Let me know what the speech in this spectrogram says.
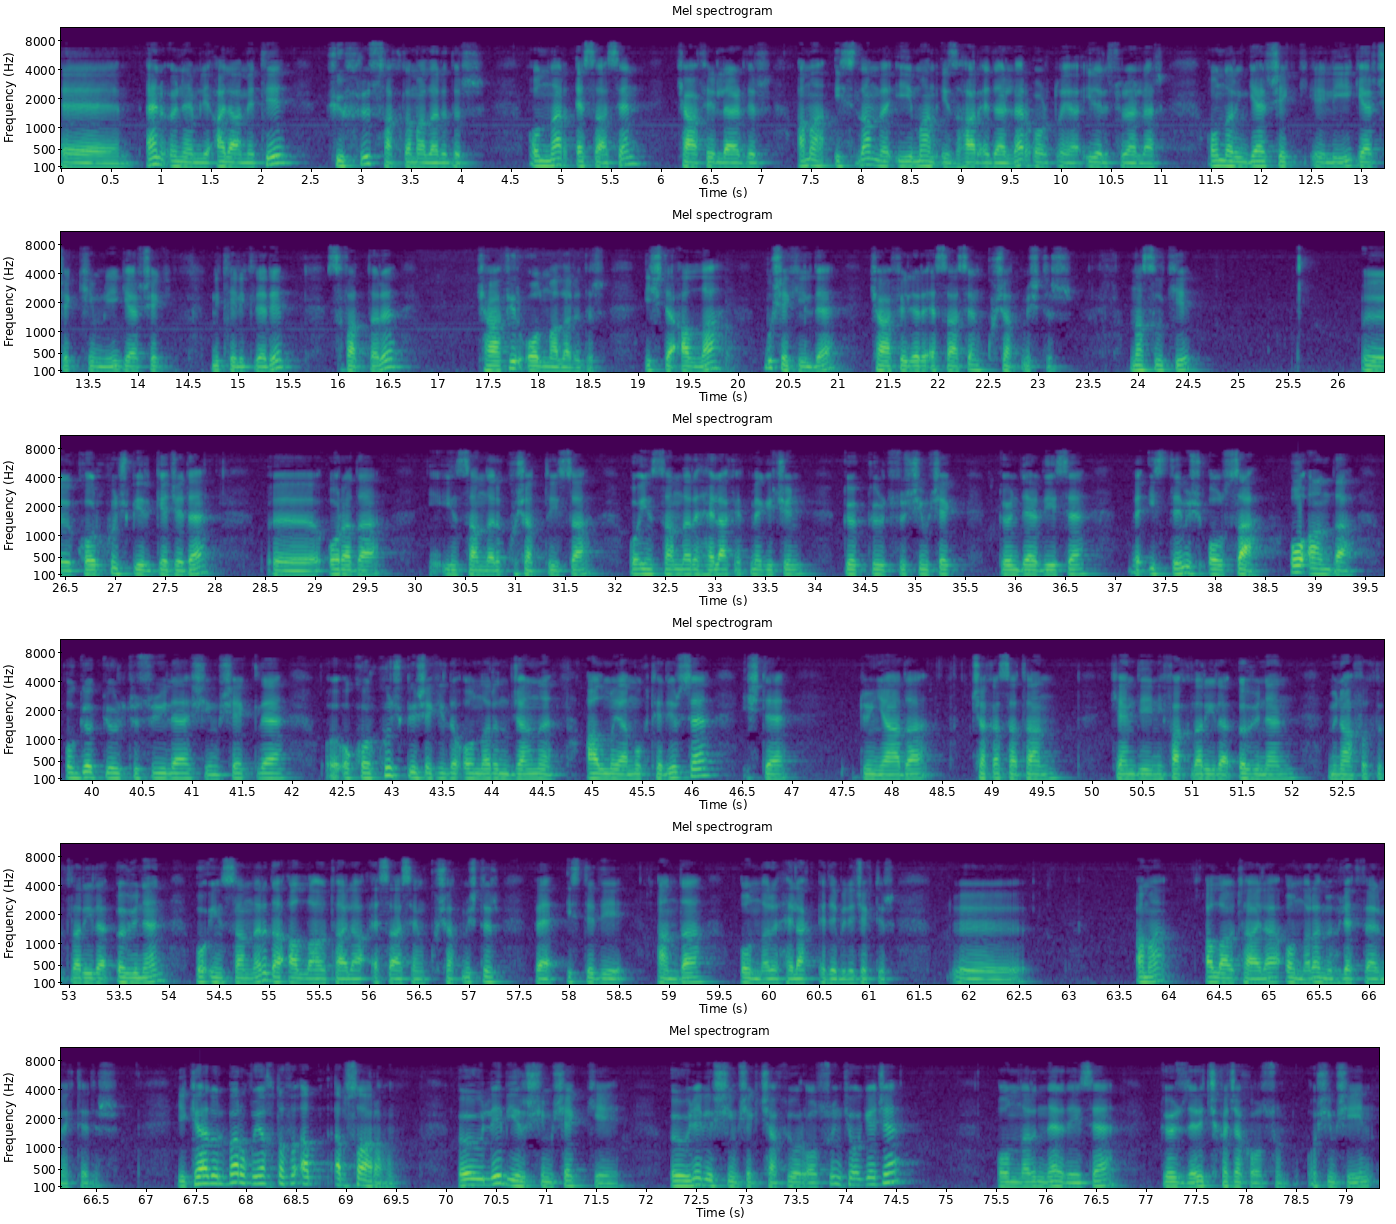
e, en önemli alameti küfrü saklamalarıdır. Onlar esasen kafirlerdir. Ama İslam ve iman izhar ederler, ortaya ileri sürerler. Onların gerçekliği, gerçek kimliği, gerçek nitelikleri, sıfatları kafir olmalarıdır. İşte Allah bu şekilde kafirleri esasen kuşatmıştır. Nasıl ki e, korkunç bir gecede e, orada insanları kuşattıysa, o insanları helak etmek için gök gürültüsü şimşek gönderdiyse ve istemiş olsa o anda o gök gürültüsüyle, şimşekle, o, korkunç bir şekilde onların canını almaya muktedirse işte dünyada çaka satan, kendi nifaklarıyla övünen, münafıklıklarıyla övünen o insanları da Allahu Teala esasen kuşatmıştır ve istediği anda onları helak edebilecektir. Ee, ama Allahü Teala onlara mühlet vermektedir. Yikadul barqu yahtafu absarahum. Öyle bir şimşek ki, öyle bir şimşek çakıyor olsun ki o gece onların neredeyse gözleri çıkacak olsun. O şimşeğin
